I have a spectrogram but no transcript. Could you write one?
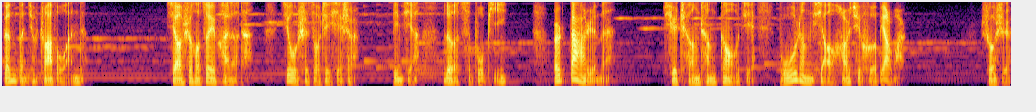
根本就抓不完的。小时候最快乐的。就是做这些事儿，并且啊乐此不疲，而大人们却常常告诫不让小孩去河边玩，说是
